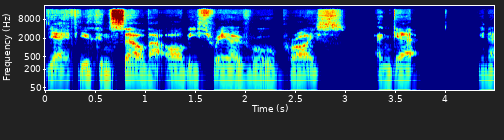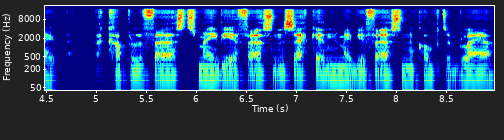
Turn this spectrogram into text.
yeah, if you can sell that RB3 overall price and get, you know, a couple of firsts, maybe a first and a second, maybe a first and a competent player,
